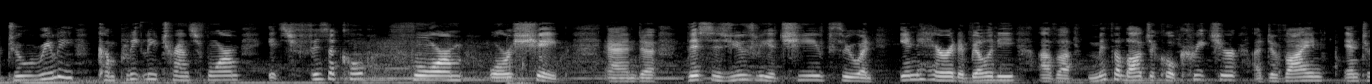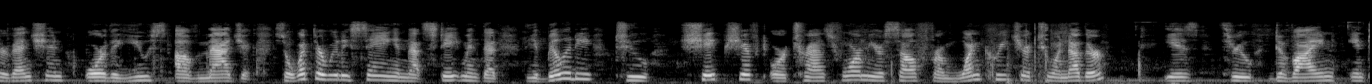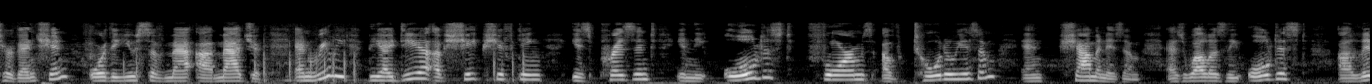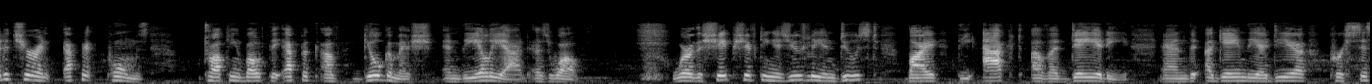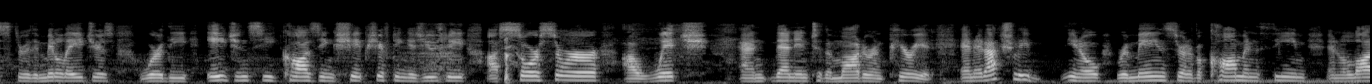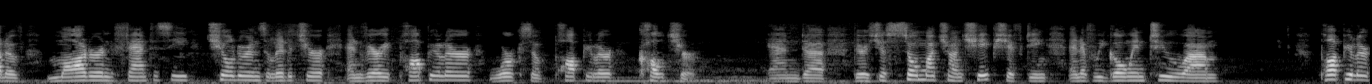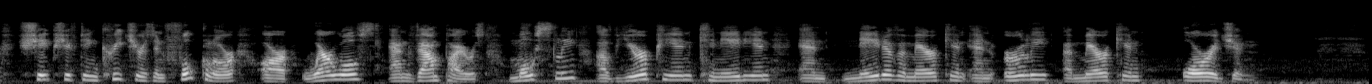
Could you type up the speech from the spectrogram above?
to really completely transform its physical form or shape. And uh, this is usually achieved through an inheritability of a mythological creature, a divine intervention, or the use of magic. So what they're really saying in that statement that the ability to shapeshift or transform yourself from one creature to another is through divine intervention or the use of ma uh, magic. And really, the idea of shape shifting is present in the oldest forms of Totemism and shamanism, as well as the oldest uh, literature and epic poems, talking about the epic of Gilgamesh and the Iliad as well where the shape-shifting is usually induced by the act of a deity. And again, the idea persists through the Middle Ages, where the agency causing shape-shifting is usually a sorcerer, a witch, and then into the modern period. And it actually you know, remains sort of a common theme in a lot of modern fantasy, children's literature, and very popular works of popular culture and uh, there's just so much on shape-shifting. And if we go into um, popular shape-shifting creatures in folklore are werewolves and vampires mostly of European Canadian and Native American and early American origin.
